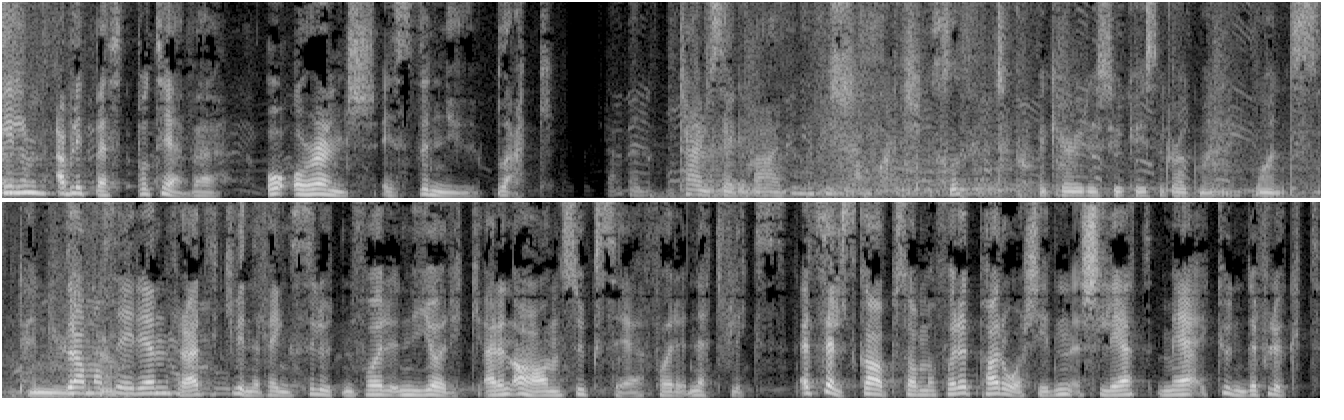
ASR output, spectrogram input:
Film er blitt best på TV, og Orange is the new black. Time to say goodbye. I love you so much. I carried a suitcase of drug money once, ten years Dramaserien fra et kvinnefengsel utenfor New York er en annen suksess for Netflix. Et selskap som for et par år siden slet med kundeflukt,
